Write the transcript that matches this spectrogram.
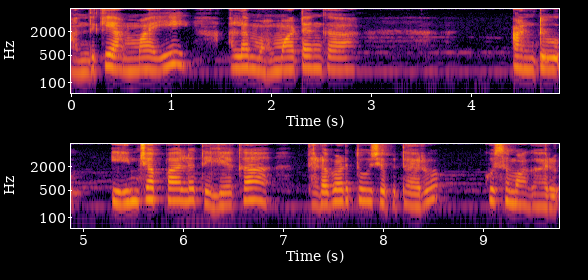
అందుకే అమ్మాయి అలా మొహమాటంగా అంటూ ఏం చెప్పాలో తెలియక తడబడుతూ చెబుతారు కుసుమ గారు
